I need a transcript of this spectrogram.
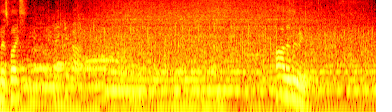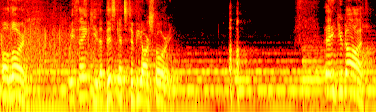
In this place? Thank you, God. Hallelujah. Oh Lord, we thank you that this gets to be our story. thank you, God.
